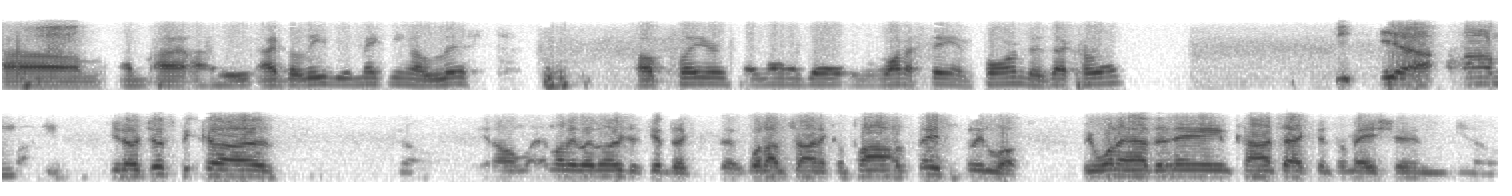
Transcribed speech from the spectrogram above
Um, I, I, I believe you're making a list of players that want to want to stay informed. Is that correct? Yeah. Um, you know, just because you know, let me let me just the, the what I'm trying to compile. Basically, look, we want to have the name, contact information, you know,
